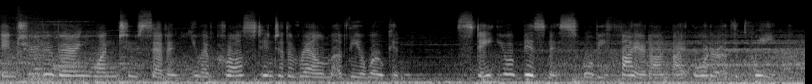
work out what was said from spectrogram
Intruder bearing 127, you have crossed into the realm of the Awoken. State your business or be fired on by order of the Queen.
